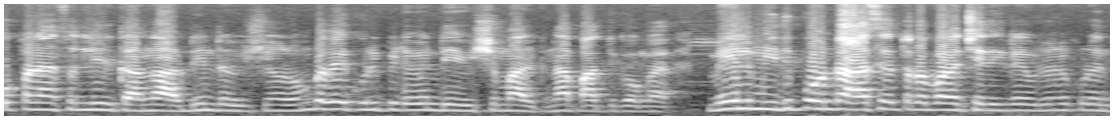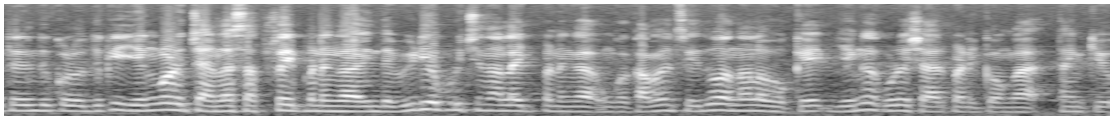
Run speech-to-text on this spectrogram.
ஓப்பனா சொல்லியிருக்காங்க அப்படின்ற விஷயம் ரொம்பவே குறிப்பிட வேண்டிய விஷயமா இருக்குன்னா பாத்துக்கோங்க. மேலும் இது போன்ற அரசியல் தொடர்பான செய்திகளை உடனுக்குடன் தெரிந்து கொள்வதற்கு எங்களோட சேனலை சப்ஸ்கிரைப் பண்ணுங்க. இந்த வீடியோ பிடிச்சிருந்தா லைக் பண்ணுங்க. உங்க கமெண்ட்ஸ் எதுவாக இருந்தாலும் ஓகே எங்க கூட ஷேர் பண்ணிக்கோங்க. தேங்க்யூ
